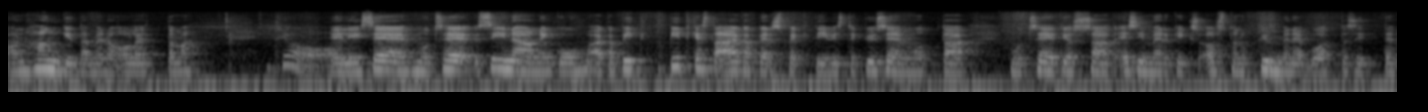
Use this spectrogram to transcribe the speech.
on hankintameno olettama, Joo. Eli se, mutta se, siinä on niinku aika pit, pitkästä aikaperspektiivistä kyse, mutta, mutta se, että jos sä oot esimerkiksi ostanut 10 vuotta sitten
